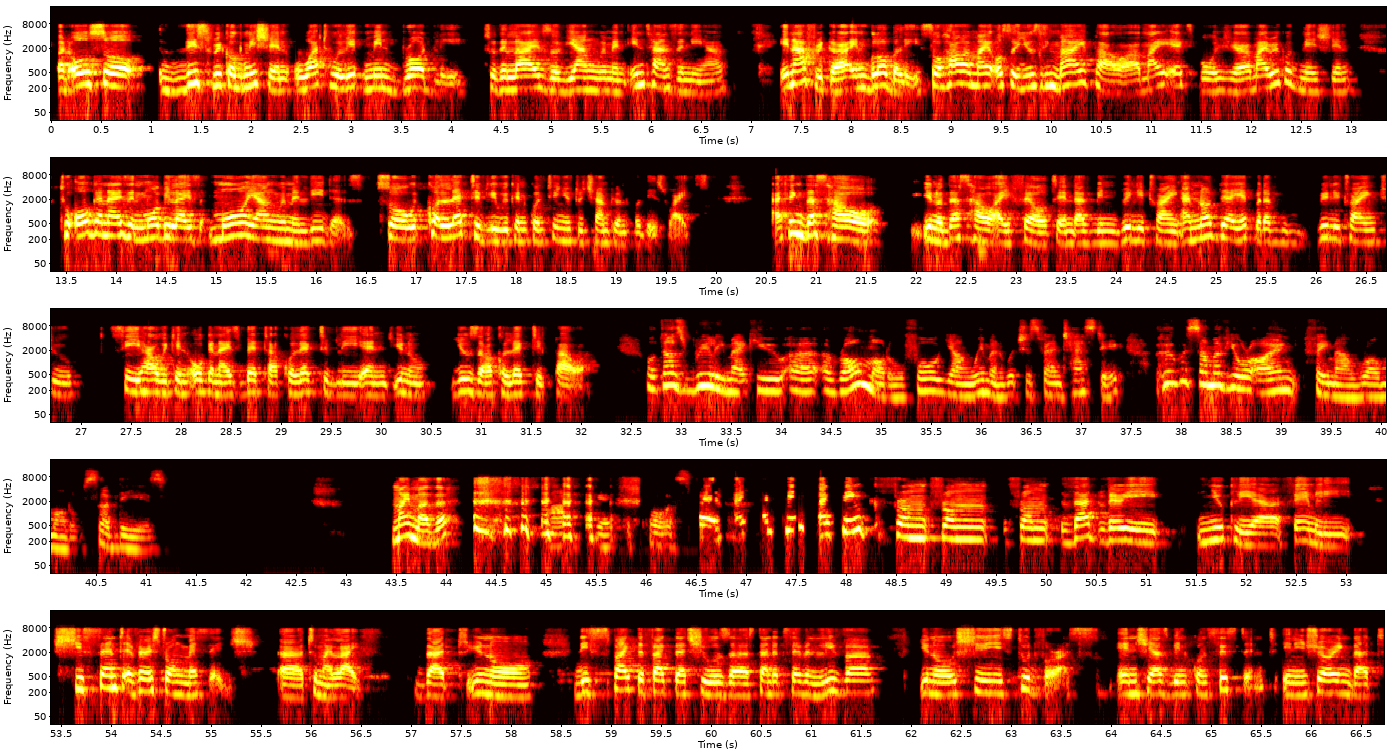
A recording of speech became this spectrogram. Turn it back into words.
But also this recognition, what will it mean broadly to the lives of young women in Tanzania in Africa and globally. So, how am I also using my power, my exposure, my recognition to organize and mobilize more young women leaders so we, collectively we can continue to champion for these rights? I think that's how you know that's how i felt and i've been really trying i'm not there yet but been really trying to see how we can organize better collectively and you know use our collective power well, it does really make you a, a, role model for young women, which is fantastic. Who were some of your own female role models over the years? My mother. ah, yes, of course. I, I, think I think from from from that very nuclear family, she sent a very strong message uh, to my life that you know despite the fact that she was a standard seven liver you know she stood for us. And she has been consistent in ensuring that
